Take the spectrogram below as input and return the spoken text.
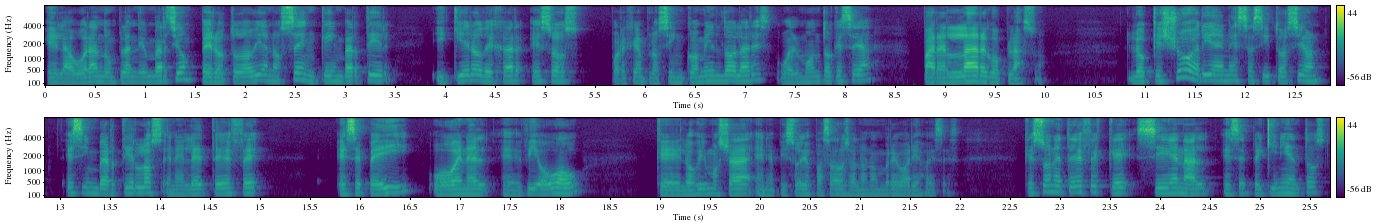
elaborando un plan de inversión, pero todavía no sé en qué invertir y quiero dejar esos, por ejemplo, 5 mil dólares o el monto que sea para el largo plazo. Lo que yo haría en esa situación es invertirlos en el ETF SPI o en el eh, VOO, que los vimos ya en episodios pasados, ya lo nombré varias veces, que son ETFs que siguen al SP500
